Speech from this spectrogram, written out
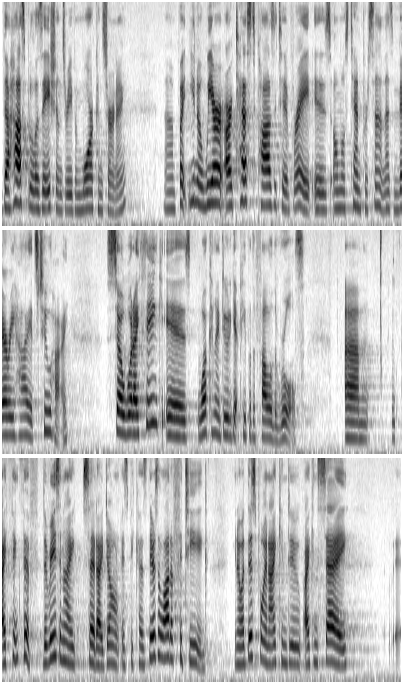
The hospitalizations are even more concerning. Uh, but you know, we are our test positive rate is almost 10%. That's very high. It's too high. So what I think is, what can I do to get people to follow the rules? Um, I think the the reason I said I don't is because there's a lot of fatigue. You know, at this point, I can do, I can say eh,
